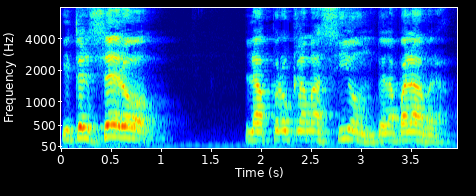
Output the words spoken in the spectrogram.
Y tercero, la proclamación de la palabra.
